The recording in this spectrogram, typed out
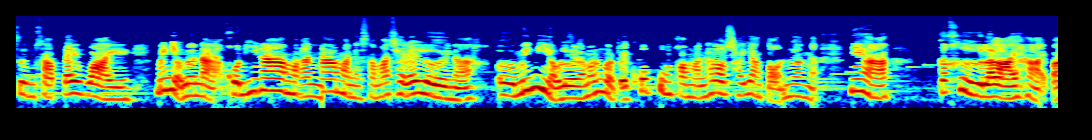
ซึมซับได้ไว ไม่เหนียวเนินหนะคนที่หน้ามันหน้ามันเนี่ยสามารถใช้ได้เลยนะ เออไม่เหนียวเลยแล้วมันเหมือนไปควบคุมความมันถ้าเราใช้อย่างต่อเนื่องเนี่ยนี่ค่ะก็คือละลายหายไป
